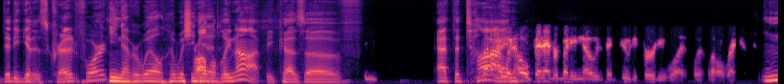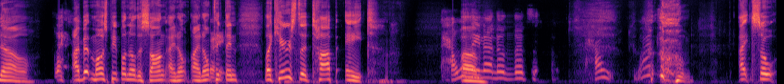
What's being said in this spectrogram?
did he get his credit for it? he never will. I wish he did. Probably not because of at the time. But I would hope that everybody knows that Tutti Frutti was was Little Richard. No, I bet most people know the song. I don't. I don't think they like. Here's the top eight. How would they Um, not know that's how? What? I so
